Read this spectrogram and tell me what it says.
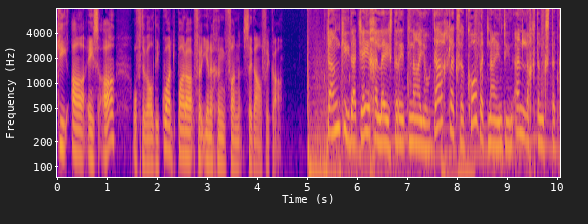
KASA oftewel die Quad Para Vereniging van Suid-Afrika. Dankie dat jy geluister het na jou daglikse COVID-19 inligtingstuk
